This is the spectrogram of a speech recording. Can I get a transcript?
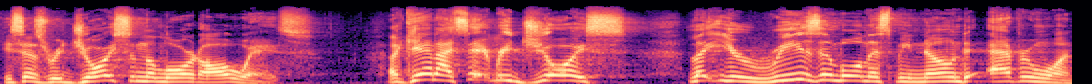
He says, Rejoice in the Lord always. Again, I say, rejoice. Let your reasonableness be known to everyone.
